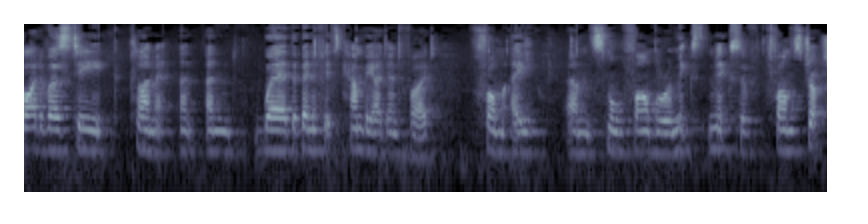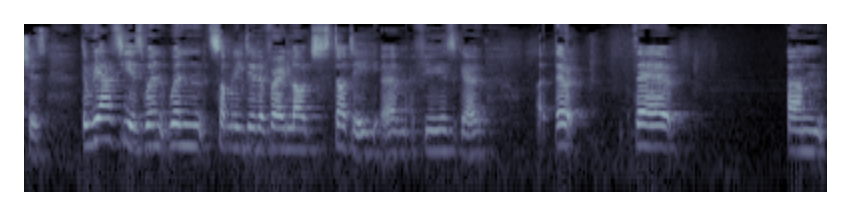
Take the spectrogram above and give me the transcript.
biodiversity, climate, and, and where the benefits can be identified from a um, small farm or a mix, mix of farm structures. The reality is, when, when somebody did a very large study um, a few years ago, uh, there, there um,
